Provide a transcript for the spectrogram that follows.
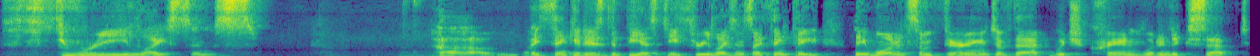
three license. Um, I think it is the BSD three license. I think they they wanted some variant of that, which CRAN wouldn't accept,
